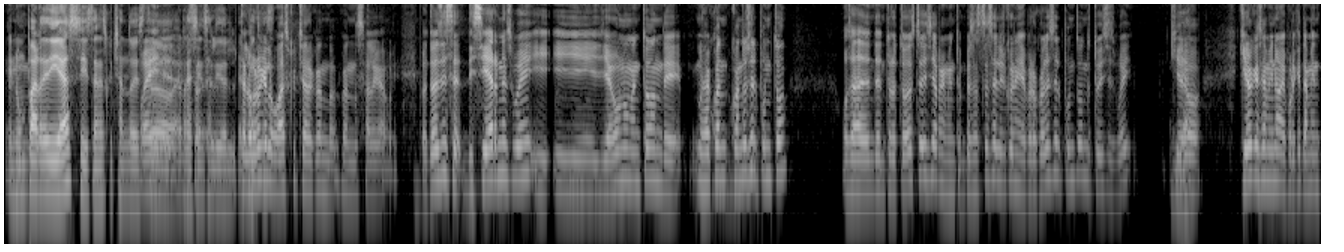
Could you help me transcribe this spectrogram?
en un Mm. par de días, si están escuchando esto Güey, eh, recién o sea, salido el, Te el lo juro que lo voy a escuchar cuando, cuando salga, güey. Pero entonces dice, disiernes, güey, y, y llega un momento donde, o sea, ¿cuán- ¿cuándo, es el punto? O sea, de- dentro de todo este discernimiento, empezaste a salir con ella, pero ¿cuál es el punto donde tú dices, güey, quiero, quiero que sea mi novia? Porque también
